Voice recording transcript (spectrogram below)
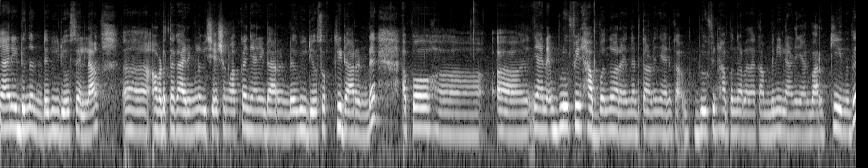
ഞാൻ ഇടുന്നുണ്ട് വീഡിയോസ് എല്ലാം. അവിടുത്തെ കാര്യങ്ങളും വിശേഷങ്ങളൊക്കെ ഞാൻ ഇടാറുണ്ട് വീഡിയോസൊക്കെ ഇടാറുണ്ട്. അപ്പോൾ ഞാൻ ബ്ലൂഫിൻ ഹബ് എന്ന് പറയുന്നിടത്താണ് ഞാൻ ബ്ലൂഫിൻ ഹബ് എന്ന് പറയുന്ന കമ്പനിയിലാണ് ഞാൻ വർക്ക് ചെയ്യുന്നത്.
